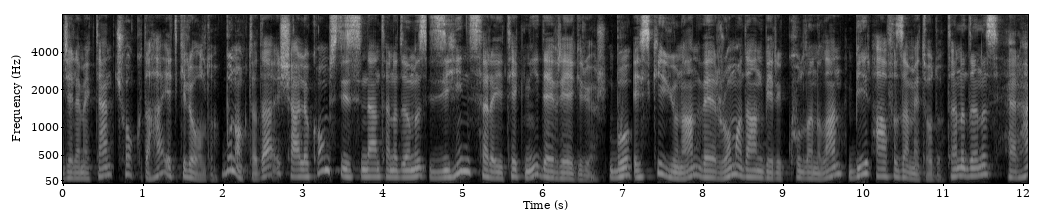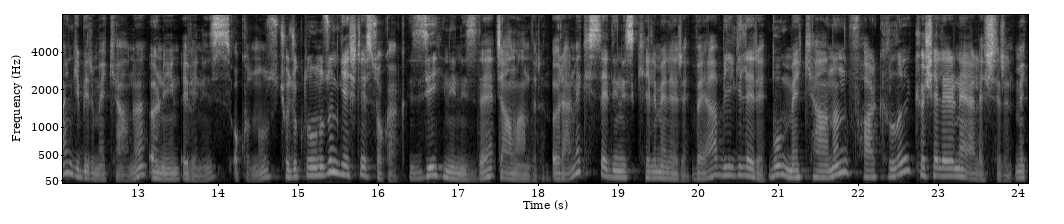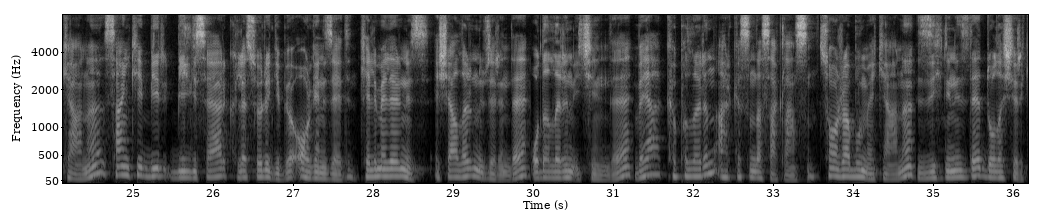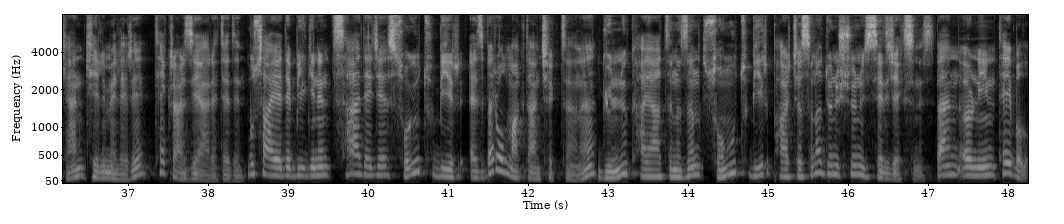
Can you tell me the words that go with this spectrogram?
incelemekten çok daha etkili oldu. Bu noktada Sherlock Holmes dizisinden tanıdığımız zihin sarayı tekniği devreye giriyor. Bu eski Yunan ve Roma'dan beri kullanılan bir hafıza metodu. Tanıdığınız herhangi bir mekanı, örneğin eviniz, okulunuz, çocukluğunuzun geçtiği sokak, zihninizde canlandırın. Öğrenmek istediğiniz kelimeleri veya bilgileri bu mekanın farklı köşelerine yerleştirin. Mekanı sanki bir bilgisayar klasörü gibi organize edin. Kelimeleriniz eşyaların üzerinde, odaların içinde veya kapıların arkasında saklansın. Sonra bu mekanı zihninizde dolaşırken kelimeleri tekrar ziyaret edin. Bu sayede bilginin sadece soyut bir ezber olmaktan çıktığını, günlük hayatınızın somut bir parçasına dönüştüğünü hissedeceksiniz. Ben örneğin table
